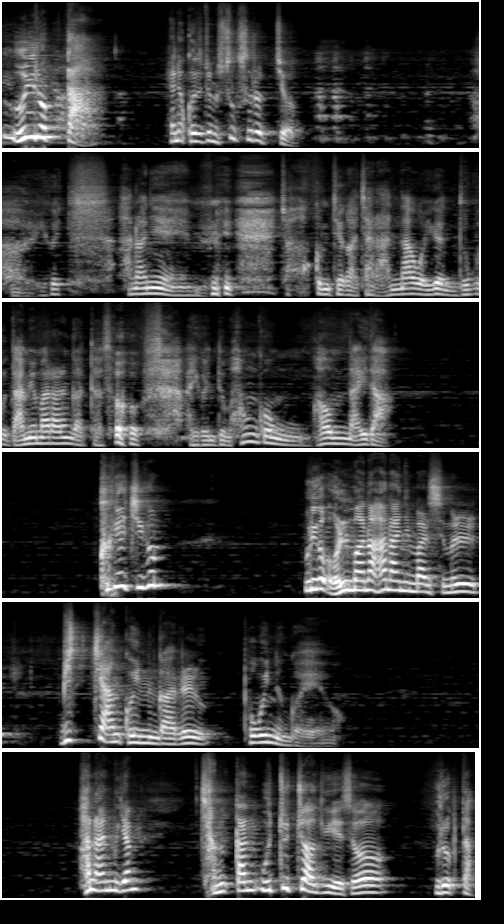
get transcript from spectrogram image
의롭다. 해놓고도 좀 쑥스럽죠. 아, 이거 하나님 조금 제가 잘 안 나오고 이건 누구 남의 말하는 것 같아서 아, 이건 좀 황공하옵나이다. 그게 지금 우리가 얼마나 하나님 말씀을 믿지 않고 있는가를 보고 있는 거예요. 하나님은 그냥 잠깐 우쭈쭈 하기 위해서 의롭다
